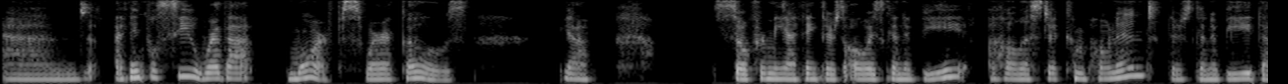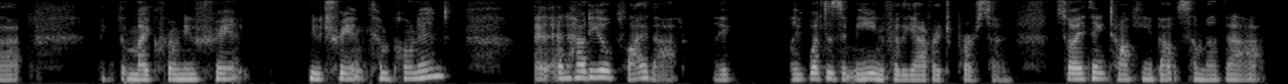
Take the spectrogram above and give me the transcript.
And I think we'll see where that morphs, where it goes. Yeah. So for me, I think there's always going to be a holistic component. There's going to be that, like the micronutrient nutrient component. And, and how do you apply that? Like, like what does it mean for the average person? So I think talking about some of that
